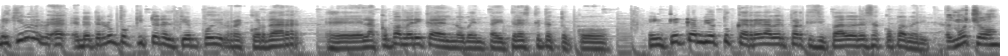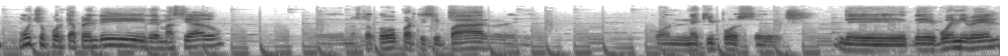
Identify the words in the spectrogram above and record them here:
me quiero detener un poquito en el tiempo y recordar eh, la Copa América del 93 que te tocó. ¿En qué cambió tu carrera haber participado en esa Copa América? Pues mucho, mucho, porque aprendí demasiado. Eh, nos tocó participar eh, con equipos de, de, buen nivel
